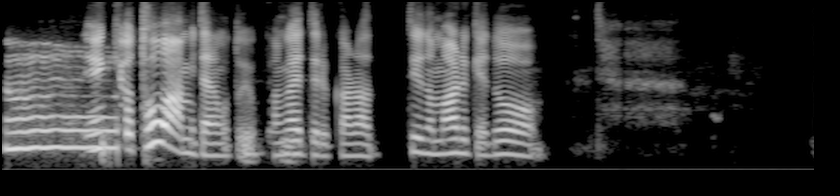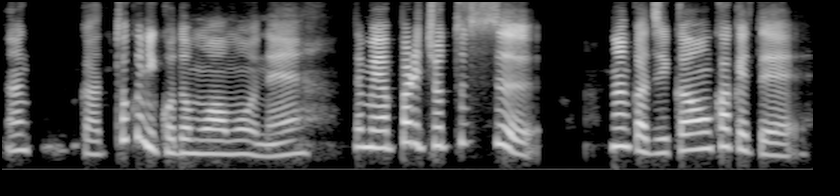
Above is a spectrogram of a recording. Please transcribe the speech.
勉強とはみたいなことをよく考えてるからっていうのもあるけどなんか特に子供は思うね。でもやっぱりちょっとずつなんか時間をかけて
